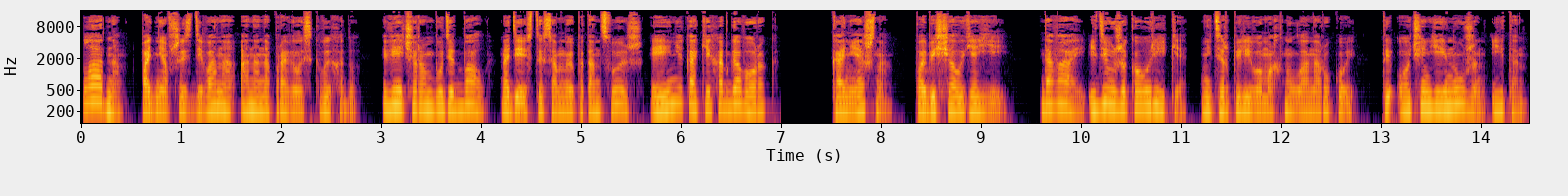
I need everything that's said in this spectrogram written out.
«Ладно», — поднявшись с дивана, она направилась к выходу. «Вечером будет бал. Надеюсь, ты со мной потанцуешь? И никаких отговорок». «Конечно», — пообещал я ей. «Давай, иди уже к Аурике», — нетерпеливо махнула она рукой. «Ты очень ей нужен, Итан».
